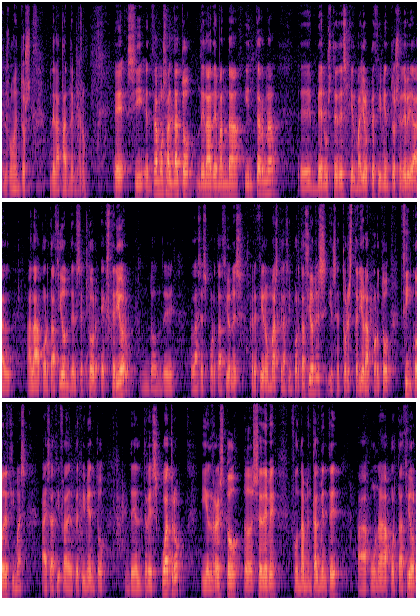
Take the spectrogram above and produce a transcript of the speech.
en los momentos de la pandemia. Eh, si entramos al dato de la demanda interna, ven ustedes que el mayor crecimiento se debe a la aportación del sector exterior, donde las exportaciones crecieron más que las importaciones y el sector exterior aportó cinco décimas a esa cifra del crecimiento del 3,4 y el resto eh, se debe fundamentalmente a una aportación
